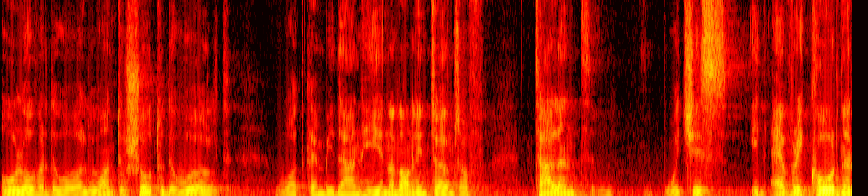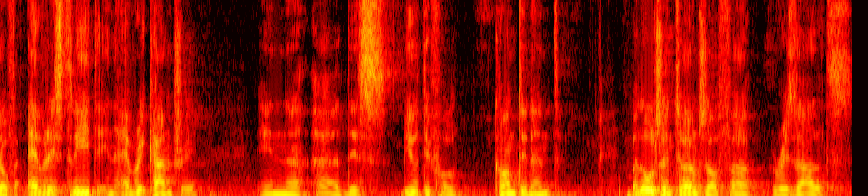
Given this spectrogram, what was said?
all over the world. We want to show to the world what can be done here, not only in terms of talent, which is in every corner of every street, in every country in uh, this beautiful continent, but also in terms of uh, results,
